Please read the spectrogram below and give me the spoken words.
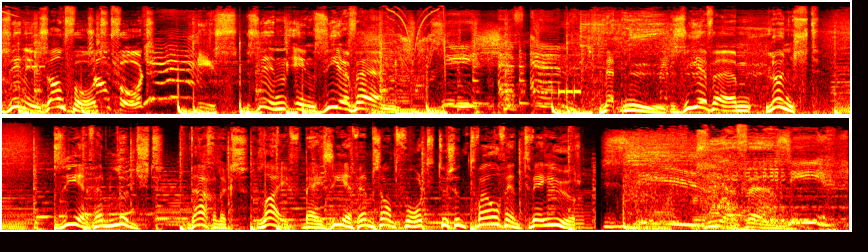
Zin in Zandvoort, Zandvoort is zin in ZFM. ZFM. Met nu ZFM luncht. ZFM luncht. Dagelijks live bij ZFM Zandvoort tussen 12 en 2 uur. ZFM.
